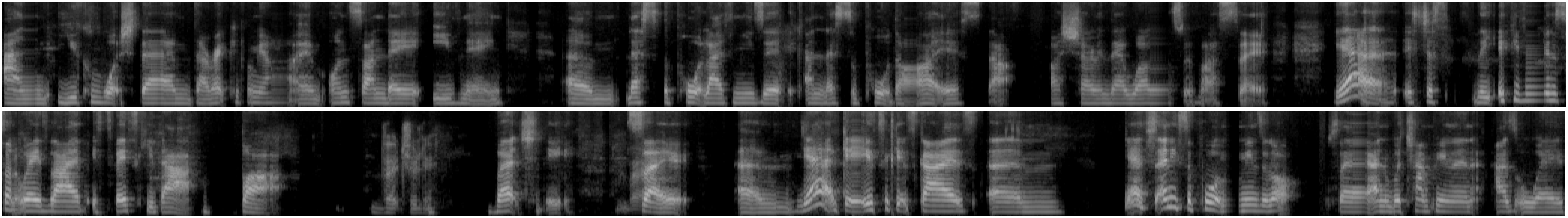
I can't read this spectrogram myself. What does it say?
and you can watch them directly from your home on Sunday evening. Um, let's support live music and let's support the artists that are sharing their worlds with us. So, yeah, it's just the if you've been to Sonic Waves Live, it's basically that, but Virtually. virtually. Right. So um yeah, get your tickets, guys. Um yeah, just any support means a lot. So and we're championing as always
